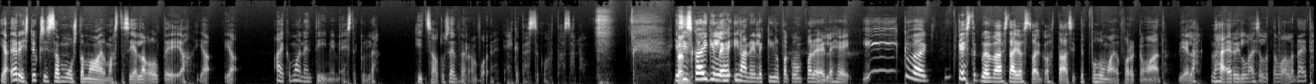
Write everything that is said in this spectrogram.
Ja eristyksissä muusta maailmasta siellä oltiin ja, ja, ja aikamoinen tiimi meistä kyllä hitsautui sen verran voin ehkä tässä kohtaa sanoa. Ja Tän... siis kaikille ihanille kilpakumppaneille, hei, kyllä kestäkö me päästään jossain kohtaa sitten puhumaan ja porkamaan vielä vähän erilaisella tavalla näitä.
